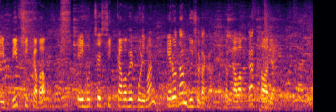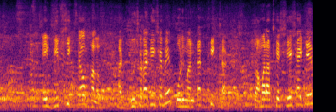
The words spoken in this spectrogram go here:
এই বিফ শিক কাবাব। এই হচ্ছে শিক কাবাবের পরিমাণ, এরও দাম দুইশো টাকা। তো কাবাবটা খাওয়া যায়। এই বিফ শিকটাও ভালো। আর দুশো টাকা হিসেবে পরিমাণটা ঠিকঠাক। তো আমার আজকে শেষ আইটেম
